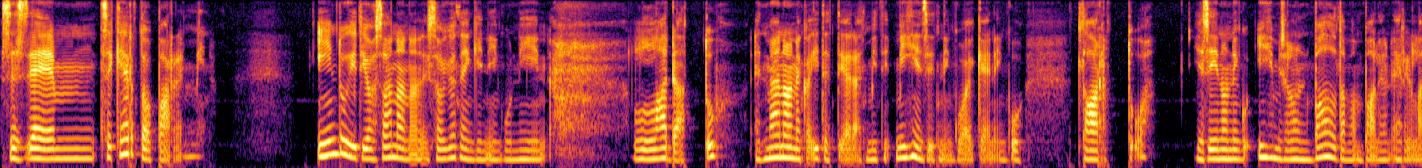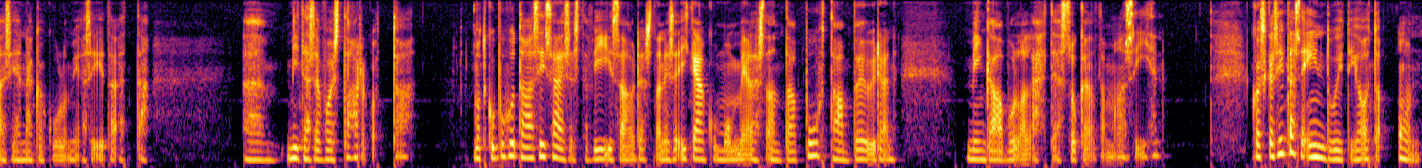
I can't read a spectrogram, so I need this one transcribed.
se, se, se kertoo paremmin. Intuitio sanana, niin se on jotenkin niin, niin ladattu et mä en ainakaan itse tiedä, että mi- mihin sitten niinku oikein niinku tarttua. Ja siinä on niinku, ihmisellä on valtavan paljon erilaisia näkökulmia siitä, että mitä se voisi tarkoittaa. Mutta kun puhutaan sisäisestä viisaudesta, niin se ikään kuin mun mielestä antaa puhtaan pöydän, minkä avulla lähteä sukeltamaan siihen. Koska sitä se intuitiota on.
